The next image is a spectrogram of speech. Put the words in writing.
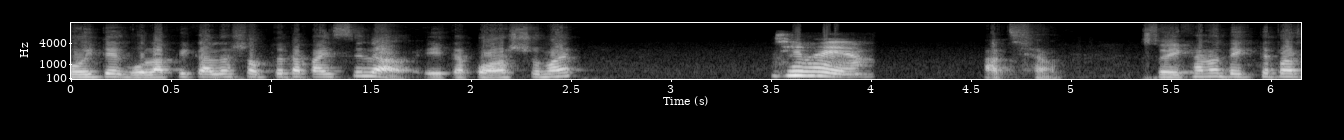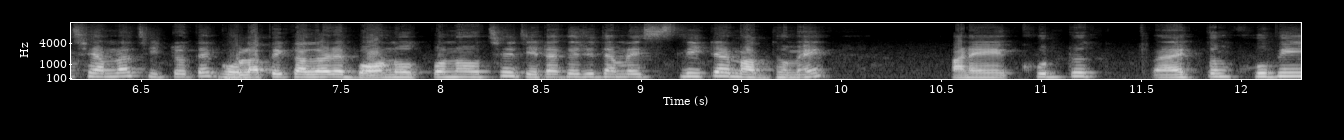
বইতে গোলাপি কালার শব্দটা পাইছিলা? এটা পড়ার সময়? জি ভাইয়া। আচ্ছা। তো এখানেও দেখতে পাচ্ছি আমরা চিত্রতে গোলাপি কালারের বর্ণ উৎপন্ন হচ্ছে যেটাকে যদি আমরা স্লিটের মাধ্যমে মানে ক্ষুদ্র একদম খুবই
